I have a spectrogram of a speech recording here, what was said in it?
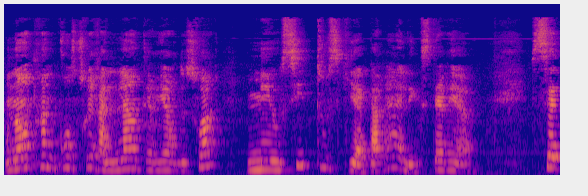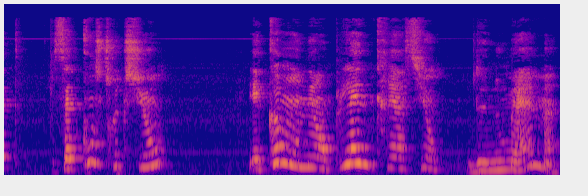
on est en train de construire à l'intérieur de soi, mais aussi tout ce qui apparaît à l'extérieur. Cette, cette construction, et comme on est en pleine création de nous-mêmes,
